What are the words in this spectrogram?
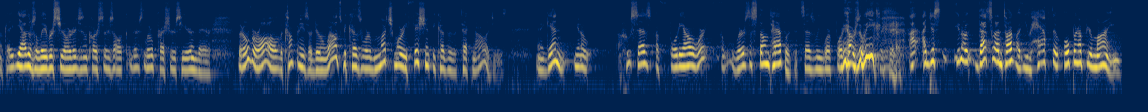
okay? Yeah, there's a labor shortage, and of course, there's, all, there's little pressures here and there. But overall, the companies are doing well. It's because we're much more efficient because of the technologies. And again, you know, who says a 40 hour work, where's the stone tablet that says we work 40 hours a week? Yeah. I, I, just, you know, that's what I'm talking about. You have to open up your mind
